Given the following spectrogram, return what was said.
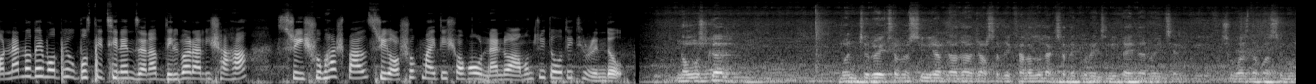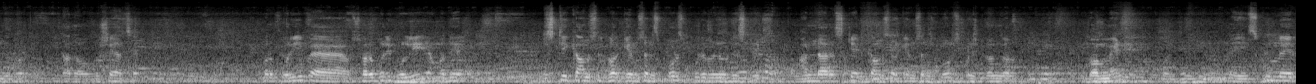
অন্যান্যদের মধ্যে উপস্থিত ছিলেন জনাব দিলবার আলী সাহা শ্রী সুভাষ পাল শ্রী অশোক মাইতি সহ অন্যান্য আমন্ত্রিত অতিথিবৃন্দ। নমস্কার। মঞ্চে রয়েছে আমার সিনিয়র দাদা যার সাথে খেলাধুলা একসাথে করেছেন নিতাইদা রয়েছেন। সুভাষ দা পাশে বন্ধু দাদা বসে আছে। আহ, সর্বোপরি বলি আমাদের district council for games and sports Purba Medinipur district under state council games and sports West Bengal government এই স্কুলের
